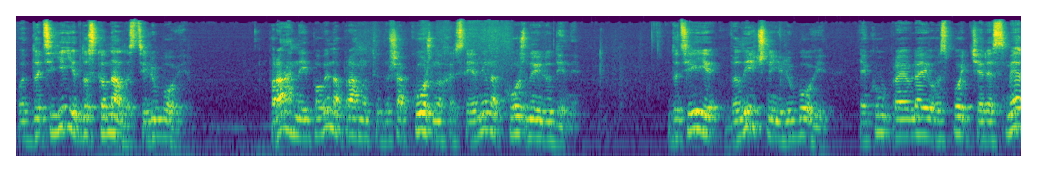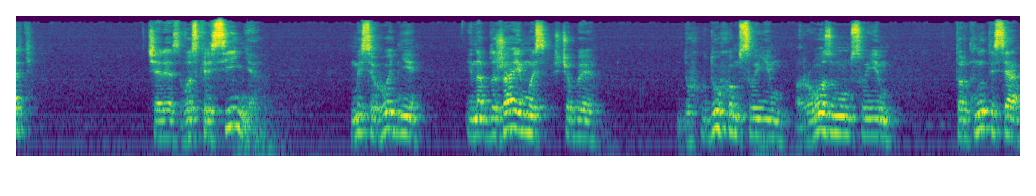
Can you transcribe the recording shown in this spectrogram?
От до цієї досконалості любові прагне і повинна прагнути душа кожного християнина, кожної людини. До цієї величної любові, яку проявляє Господь через смерть, через Воскресіння, ми сьогодні і наближаємось, щоб духом своїм, розумом своїм торкнутися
